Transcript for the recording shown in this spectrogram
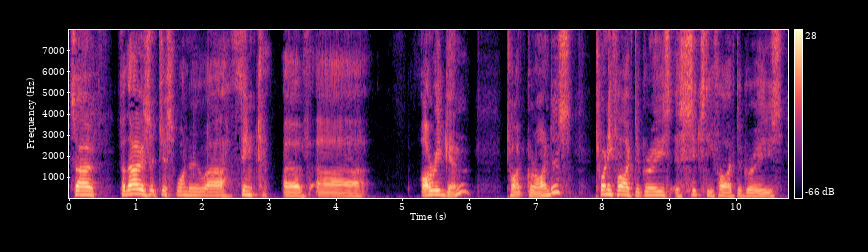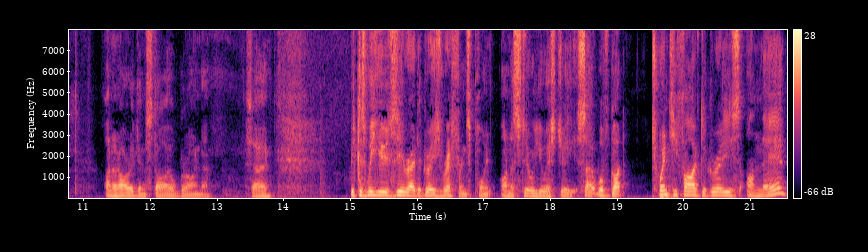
So for those that just want to uh, think of uh, Oregon type grinders. 25 degrees is 65 degrees on an Oregon style grinder. So, because we use zero degrees reference point on a Stihl USG. So we've got 25 degrees on there.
